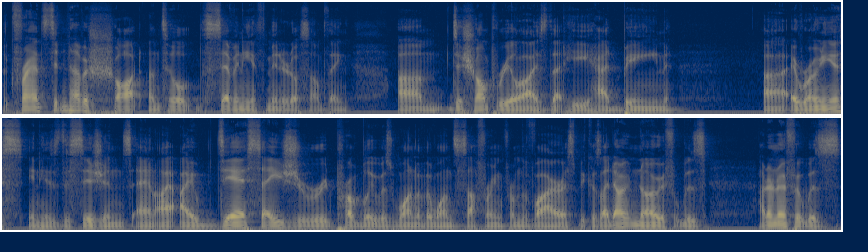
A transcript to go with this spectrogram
like France didn't have a shot until the 70th minute or something. Um, Deschamps realized that he had been uh, erroneous in his decisions, and I, I dare say Giroud probably was one of the ones suffering from the virus because I don't know if it was, I don't know if it was,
